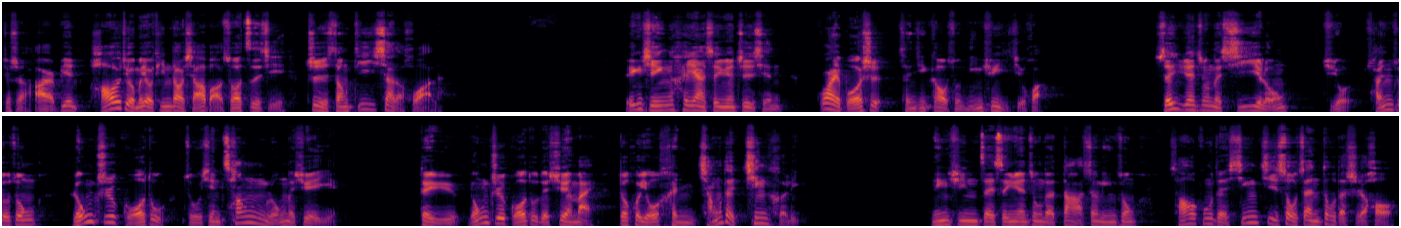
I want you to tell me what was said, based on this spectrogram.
就是耳边好久没有听到小宝说自己智商低下的话了。临行黑暗深渊之前，怪博士曾经告诉宁勋一句话：深渊中的蜥蜴龙具有传说中龙之国度祖先苍龙的血液，对于龙之国度的血脉都会有很强的亲和力。宁勋在深渊中的大森林中操控着星际兽战斗的时候，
